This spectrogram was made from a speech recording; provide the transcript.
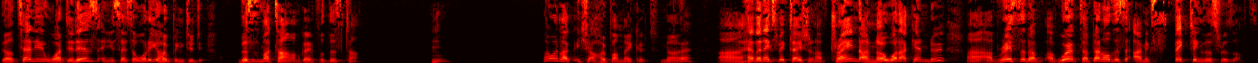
They'll tell you what it is, and you say, so what are you hoping to do? This is my time. I'm going for this time. Hmm? No one like, I hope I make it. No. I have an expectation. I've trained. I know what I can do. Uh, I've rested. I've, I've worked. I've done all this. I'm expecting this result.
